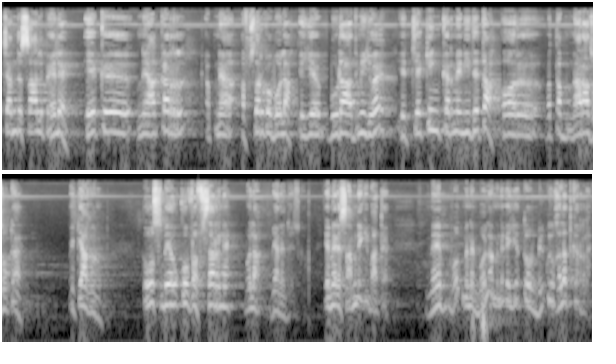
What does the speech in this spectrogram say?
चंद साल पहले एक ने आकर अपने अफसर को बोला कि ये बूढ़ा आदमी जो है, ये चेकिंग करने नहीं देता और मतलब नाराज़ होता है। मैं क्या करूँ? तो उस बेवकूफ़ अफसर ने बोला, जाने दो इसको। ये मेरे सामने की बात है। मैं बहुत मैंने बोला मैंने कहा ये तो बिल्कुल गलत कर रहा है।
